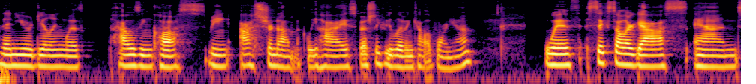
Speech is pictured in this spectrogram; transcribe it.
Then you're dealing with housing costs being astronomically high especially if you live in california with $6 gas and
